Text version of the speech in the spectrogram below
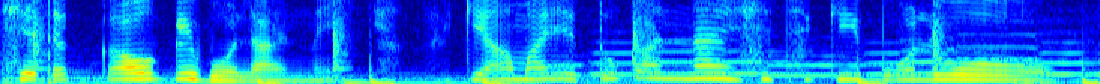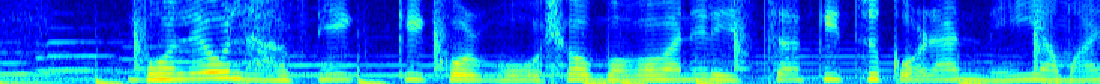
সেটা কাউকে বলার নেই। আর কি, আমার এত কান্না এসেছে, কি বলব? বলেও লাভ নেই, কী করব? সব ভগবানের ইচ্ছা, কিছু করার নেই আমার।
